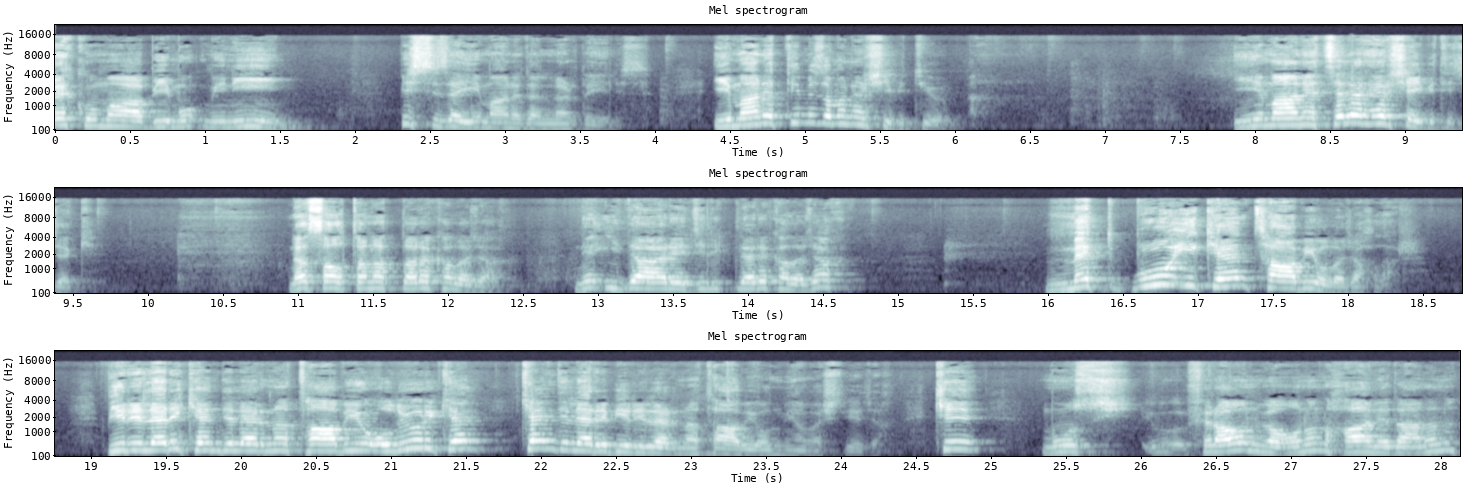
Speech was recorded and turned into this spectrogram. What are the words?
لَكُمَا بِمُؤْمِنِينَ Biz size iman edenler değiliz. İman ettiğimiz zaman her şey bitiyor. İman etseler her şey bitecek. Ne saltanatları kalacak, ne idarecilikleri kalacak. Metbu iken tabi olacaklar. Birileri kendilerine tabi oluyor iken kendileri birilerine tabi olmaya başlayacak. Ki Mus, Firavun ve onun hanedanının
